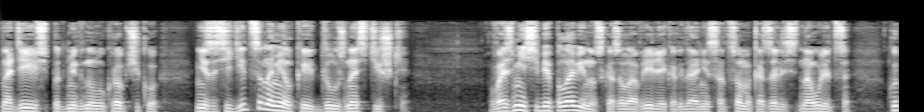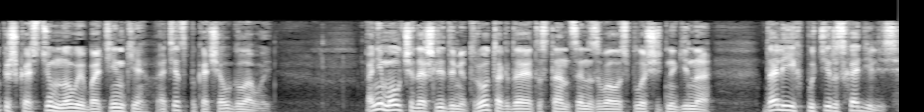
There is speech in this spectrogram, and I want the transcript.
Надеюсь, подмигнул укропчику, не засидится на мелкой должностишке. «Возьми себе половину», — сказала Аврелия, когда они с отцом оказались на улице. «Купишь костюм, новые ботинки». Отец покачал головой. Они молча дошли до метро, тогда эта станция называлась Площадь Нагина. Далее их пути расходились.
